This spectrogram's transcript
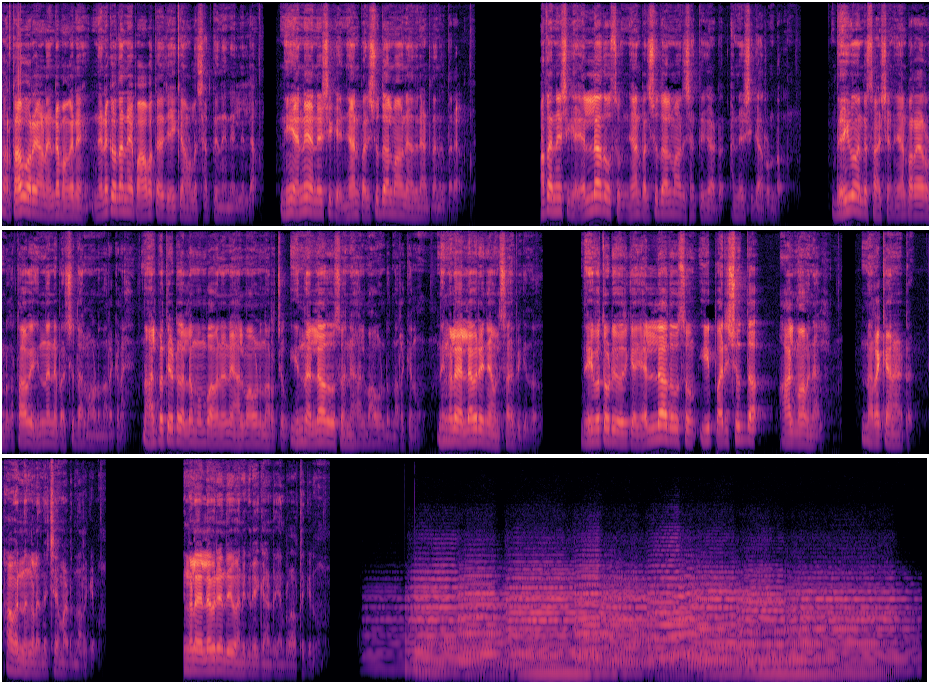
കർത്താവ് പറയാണ് എന്റെ മകനെ നിനക്ക് തന്നെ പാപത്തെ ജയിക്കാനുള്ള ശക്തി നിന്നിലില്ല നീ എന്നെ അന്വേഷിക്കുക ഞാൻ പരിശുദ്ധാത്മാവിനെ അതിനായിട്ട് നിനക്ക് തരാം. അതന്വേഷിക്കുക എല്ലാ ദിവസവും ഞാൻ പരിശുദ്ധാത്മാവിന്റെ ശക്തിക്കായിട്ട് അന്വേഷിക്കാറുണ്ട്. ദൈവം എന്റെ സാക്ഷിയാണ്. ഞാൻ പറയാറുണ്ട് കർത്താവ് ഇന്ന് എന്നെ പരിശുദ്ധാത്മാവോട് നിറയ്ക്കണേ. നാൽപ്പത്തിയെട്ട് കൊല്ലം മുമ്പ് അവൻ എന്നെ ആത്മാവോട് നിറച്ചു. ഇന്ന് എല്ലാ ദിവസവും എന്നെ ആത്മാവുകൊണ്ട് നിറയ്ക്കുന്നു. നിങ്ങളെ എല്ലാവരെയും ഞാൻ ഉത്സാഹിപ്പിക്കുന്നത് ദൈവത്തോട് ചോദിക്കുക എല്ലാ ദിവസവും ഈ പരിശുദ്ധ ആത്മാവിനാൽ നിറയ്ക്കാനായിട്ട് അവൻ നിങ്ങളെ നിശ്ചയമായിട്ട് നിറയ്ക്കും. നിങ്ങളെ എല്ലാവരെയും ദൈവം അനുഗ്രഹിക്കാനായിട്ട് ഞാൻ പ്രാർത്ഥിക്കുന്നു.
